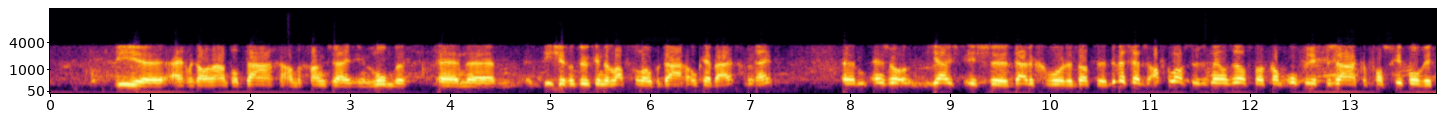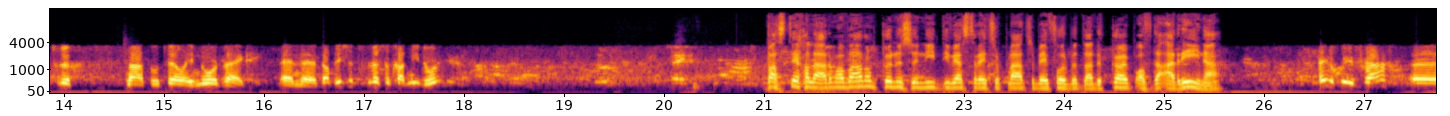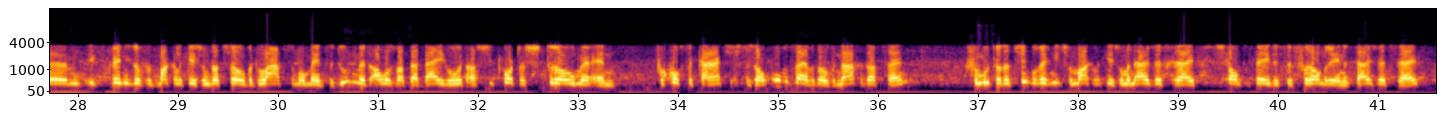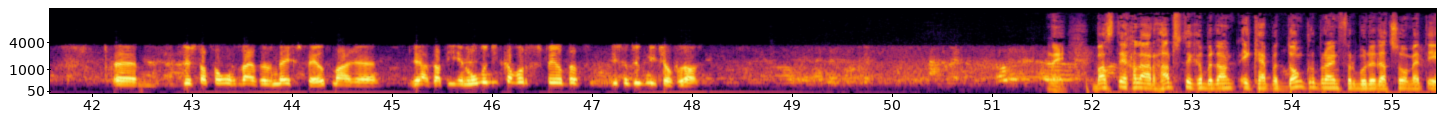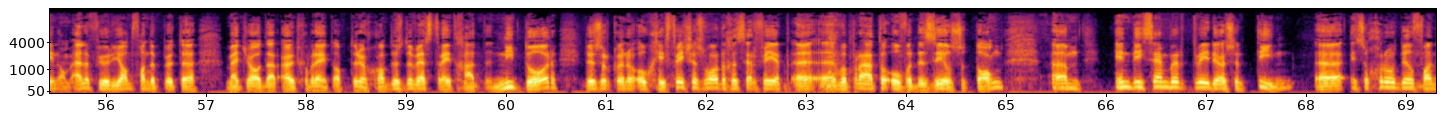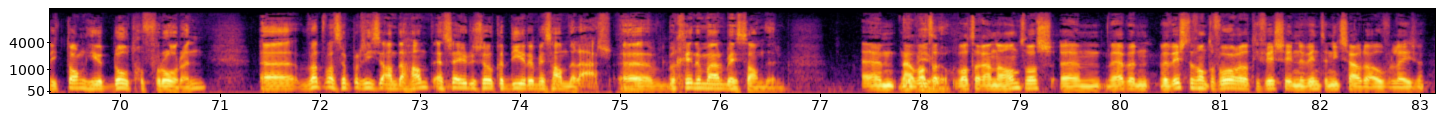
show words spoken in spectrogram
die eh, eigenlijk al een aantal dagen aan de gang zijn in Londen. En eh, die zich natuurlijk in de afgelopen dagen ook hebben uitgebreid. Ehm, en zojuist is duidelijk geworden dat de wedstrijd is afgelast. Dus het Nederlands elftal kan onverrichte zaken van Schiphol weer terug naar het hotel in Noordwijk. En dat is het. De wedstrijd gaat niet door. Bas Tichelaar, maar waarom kunnen ze niet die wedstrijd verplaatsen... bijvoorbeeld naar de Kuip of de Arena? Hele goede vraag. Ehm, ik weet niet of het makkelijk is om dat zo op het laatste moment te doen. Met alles wat daarbij hoort als supporterstromen en verkochte kaartjes. Er zal ongetwijfeld over nagedacht zijn. Ik vermoed dat het simpelweg niet zo makkelijk is om een uitwedstrijd stand te te veranderen in een thuiswedstrijd. Ehm, dus dat zal ongetwijfeld hebben meegespeeld. Maar eh, ja, dat hij in Londen niet kan worden gespeeld, dat is natuurlijk niet zo verrassend. Nee. Bas Tegelaar, hartstikke bedankt. Ik heb het donkerbruin vermoeden dat zo meteen om 11 uur Jan van de Putten met jou daar uitgebreid op terugkomt. Dus de wedstrijd gaat niet door. Dus er kunnen ook geen visjes worden geserveerd. Eh, eh, we praten over de Zeeuwse tong. Ehm, in december 2010 eh, is een groot deel van die tong hier doodgevroren. Wat was er precies aan de hand? En zijn jullie zulke dierenmishandelaars? Uh, we beginnen maar bij Sander. Um, nou, wat er, wat er aan de hand was, um, we, hebben, we wisten van tevoren dat die vissen in de winter niet zouden overleven.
